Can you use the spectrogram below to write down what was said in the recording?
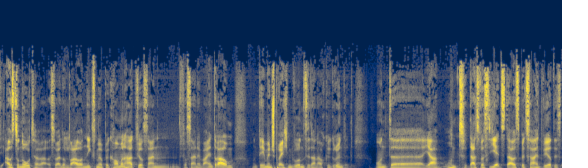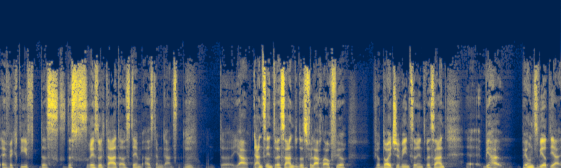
die aus der Not heraus, weil der mhm. Bauer nichts mehr bekommen hat für, seinen, für seine Weintrauben und dementsprechend wurden sie dann auch gegründet. Und äh, ja, und das, was jetzt ausbezahlt wird, ist effektiv das, das Resultat aus dem, aus dem Ganzen. Mhm. Und äh, ja, ganz interessant und das vielleicht auch für für deutsche Winzer interessant. Äh, wir, bei uns wird ja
